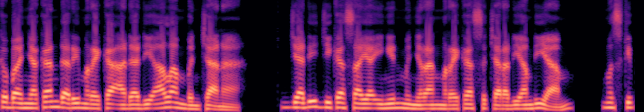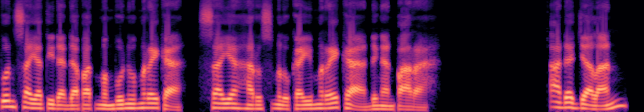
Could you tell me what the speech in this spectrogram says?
Kebanyakan dari mereka ada di alam bencana. Jadi jika saya ingin menyerang mereka secara diam-diam, meskipun saya tidak dapat membunuh mereka, saya harus melukai mereka dengan parah. Ada jalan,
